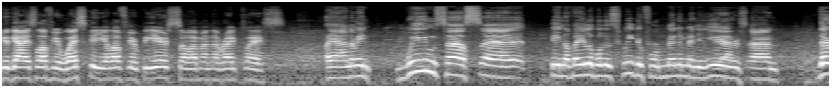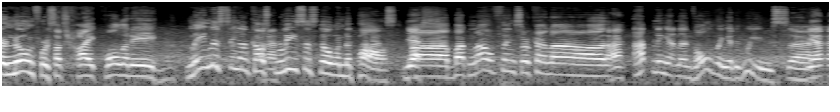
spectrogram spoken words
You guys love your whiskey, you love your beer, so I'm in the right place. Yeah, and I mean, Wemyss has uh, been available in Sweden for many, many years, yeah. and they're known for such high quality, mainly single cask uh, releases though in the uh-huh. past. Uh, yes. Uh, but now things are kind of uh, happening and evolving at Wemyss. Uh, yeah.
